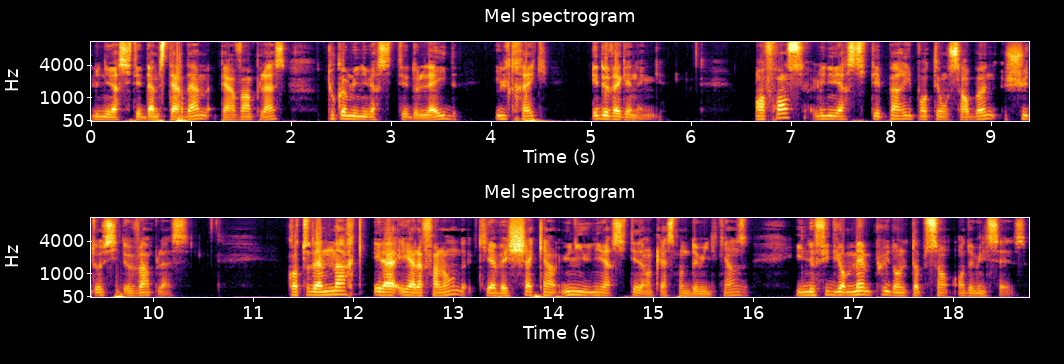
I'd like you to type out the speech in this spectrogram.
L'université d'Amsterdam perd 20 places, tout comme l'université de Leyde, Utrecht et de Wageningen. En France, l'université Paris-Panthéon-Sorbonne chute aussi de 20 places. Quant au Danemark et, à la Finlande, qui avaient chacun une université dans le classement de 2015, ils ne figurent même plus dans le top 100 en 2016.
